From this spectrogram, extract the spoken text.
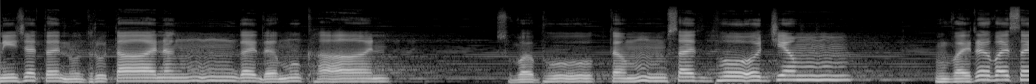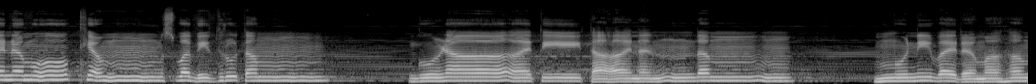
निजतनुधृतानङ्गदमुखान् स्वभुक्तं सद्भोज्यं वरवसनमुख्यं स्वविधृतं गुणातीतानन्दम् મુનિવરમહં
